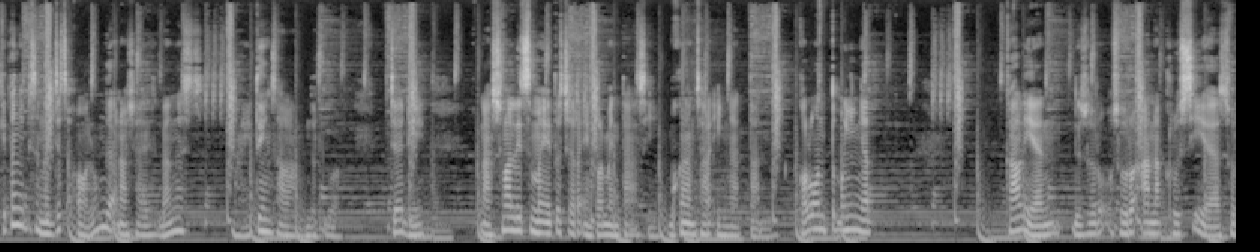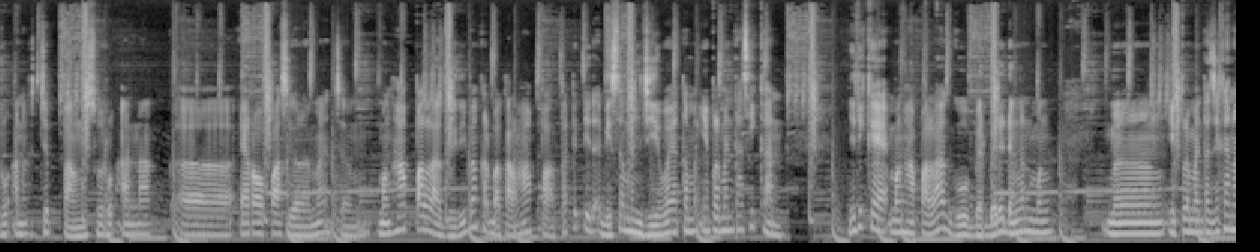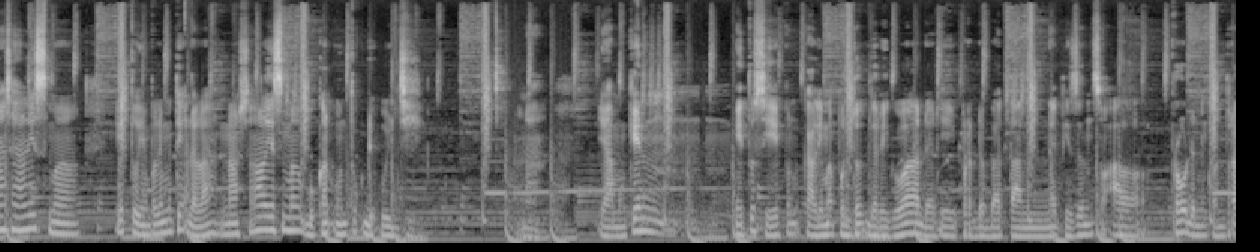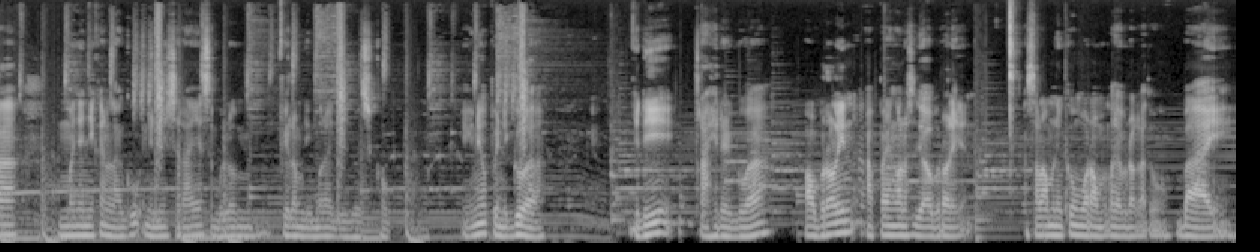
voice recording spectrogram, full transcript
Kita nggak bisa ngejudge, oh lo nggak nasionalis banget. Nah, itu yang salah menurut gue. Jadi, nasionalisme itu cara implementasi, bukan cara ingatan. Kalau untuk mengingat, kalian disuruh suruh anak Rusia, suruh anak Jepang, suruh anak uh, Eropa segala macam menghafal lagu, dia bakal bakal hafal, tapi tidak bisa menjiwai atau mengimplementasikan. Jadi kayak menghafal lagu berbeda dengan meng, mengimplementasikan nasionalisme. Itu yang paling penting adalah nasionalisme bukan untuk diuji. Nah, ya mungkin itu sih kalimat penutup dari gua dari perdebatan netizen soal pro dan kontra menyanyikan lagu Indonesia Raya sebelum film dimulai di bioskop. Ini opini gua. Jadi terakhir dari gua obrolin apa yang harus diobrolin. Assalamualaikum warahmatullahi wabarakatuh. Bye.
